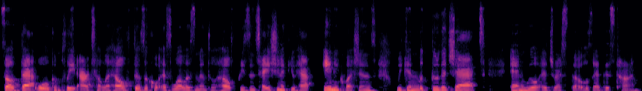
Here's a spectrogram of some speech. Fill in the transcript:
So that will complete our telehealth, physical as well as mental health presentation. If you have any questions, we can look through the chat and we'll address those at this time.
